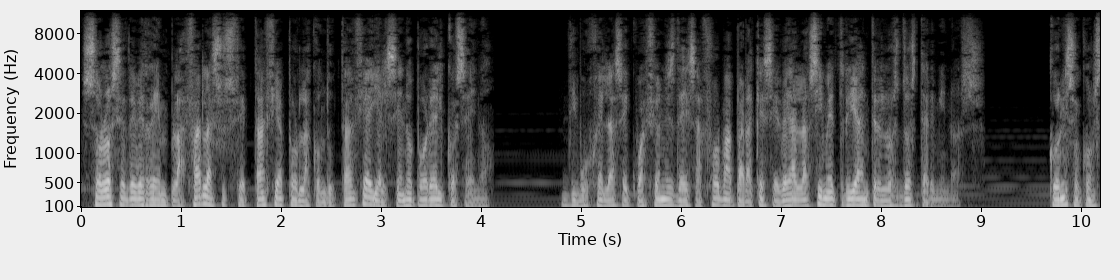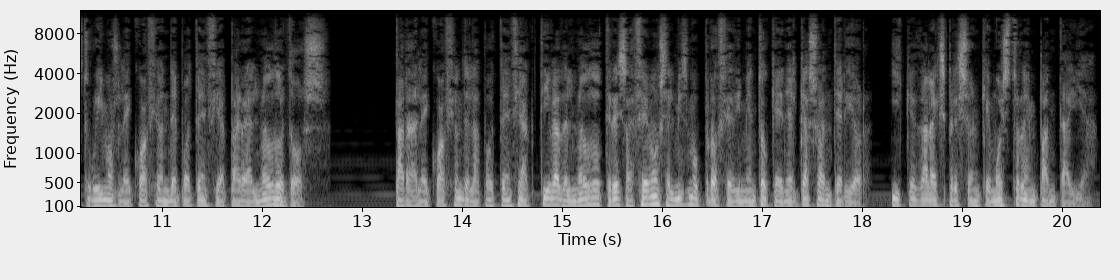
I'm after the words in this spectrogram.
solo se debe reemplazar la susceptancia por la conductancia y el seno por el coseno. Dibujé las ecuaciones de esa forma para que se vea la simetría entre los dos términos. Con eso construimos la ecuación de potencia para el nodo 2. Para la ecuación de la potencia activa del nodo 3 hacemos el mismo procedimiento que en el caso anterior, y queda la expresión que muestro en pantalla.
